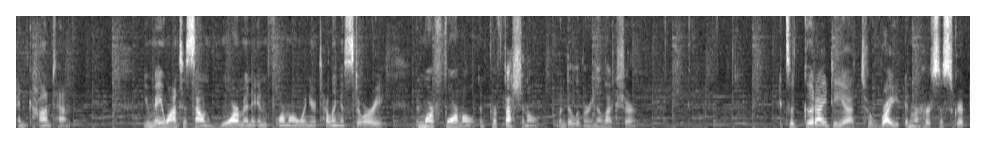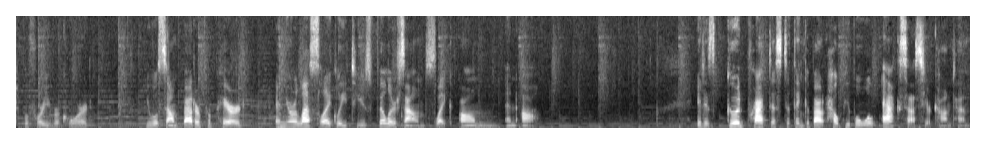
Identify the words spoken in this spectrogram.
and content. You may want to sound warm and informal when you're telling a story, and more formal and professional when delivering a lecture it's a good idea to write and rehearse a script before you record. You will sound better prepared and you're less likely to use filler sounds like um and ah. It is good practice to think about how people will access your content.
